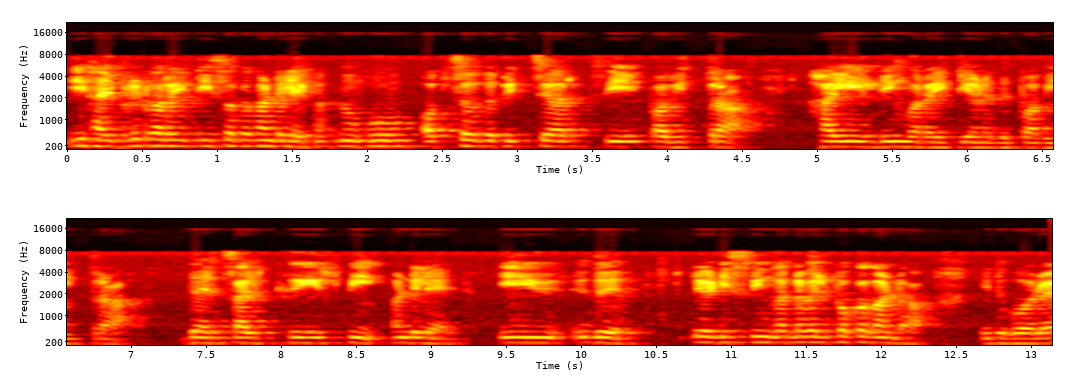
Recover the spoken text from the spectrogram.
ഈ ഹൈബ്രിഡ് വെറൈറ്റീസ് ഒക്കെ കണ്ടില്ലേ നോക്കൂ observe the picture see Pavithra high yielding variety ആണ് ഇത് പവിത്ര. ദെൻ സൽകീർത്തി കണ്ടില്ലേ? ഈ ഇത് ലേഡീസ് ഫിംഗറിന്റെ വലിപ്പമൊക്കെ കണ്ടോ? ഇതുപോലെ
